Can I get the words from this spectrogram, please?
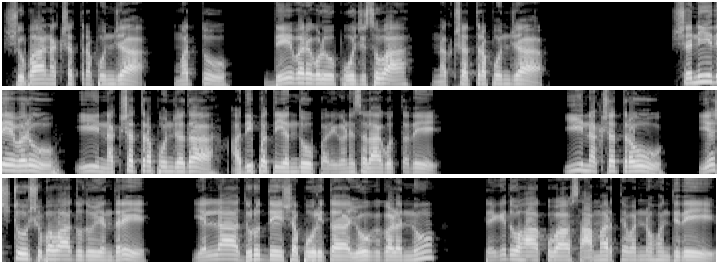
ಶುಭ ನಕ್ಷತ್ರ ಪುಂಜ ಮತ್ತು ದೇವರುಗಳು ಪೂಜಿಸುವ ನಕ್ಷತ್ರ ಪುಂಜ. ಶನಿದೇವರು ಈ ನಕ್ಷತ್ರಪುಂಜದ ಅಧಿಪತಿ ಎಂದು ಪರಿಗಣಿಸಲಾಗುತ್ತದೆ. ಈ ನಕ್ಷತ್ರವು ಎಷ್ಟು ಶುಭವಾದುದು ಎಂದರೆ ಎಲ್ಲ ದುರುದ್ದೇಶಪೂರಿತ ಯೋಗಗಳನ್ನು ತೆಗೆದುಹಾಕುವ ಸಾಮರ್ಥ್ಯವನ್ನು ಹೊಂದಿದೆ.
